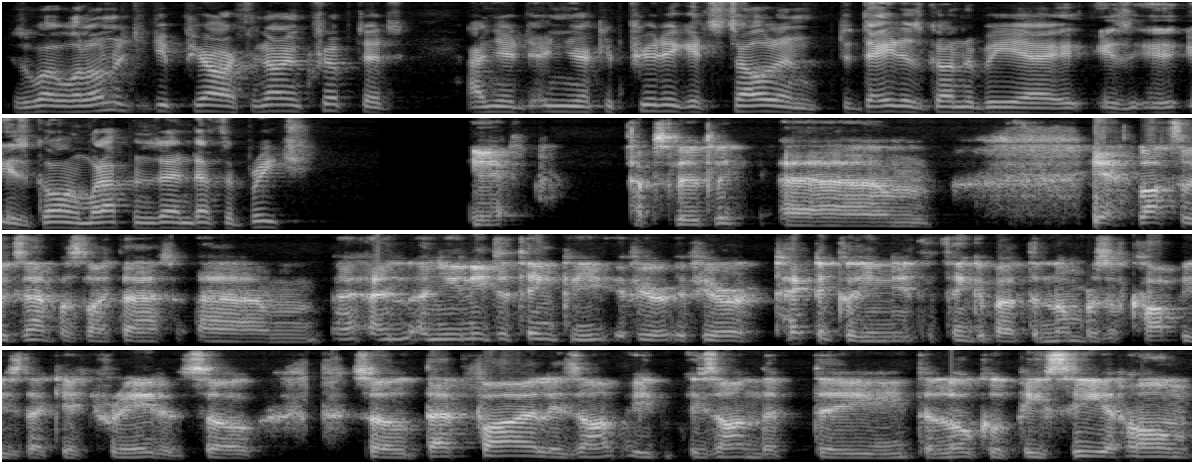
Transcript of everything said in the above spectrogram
Because well, well, under GDPR, if you're not encrypted and your and your computer gets stolen, the data is going to be uh, is is gone. What happens then? That's a breach. Yeah, absolutely. Um, yeah, lots of examples like that. Um, and and you need to think if you're if you're technical, you need to think about the numbers of copies that get created. So so that file is on is on the, the, the local PC at home.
